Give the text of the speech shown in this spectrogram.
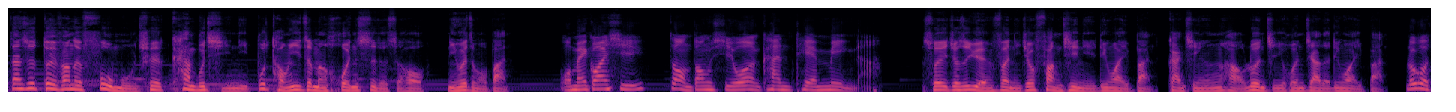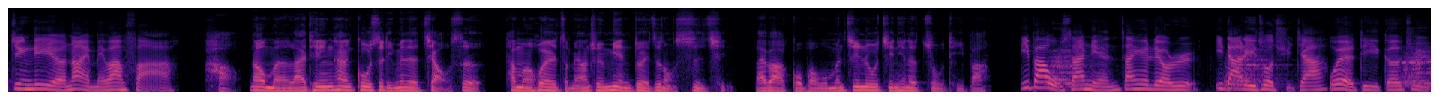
但是对方的父母却看不起你，不同意这门婚事的时候，你会怎么办？我没关系，这种东西我很看天命啊。所以就是缘分，你就放弃你另外一半感情很好、论及婚嫁的另外一半。如果尽力了，那也没办法啊。好，那我们来听听看故事里面的角色，他们会怎么样去面对这种事情。来吧，果鹏，我们进入今天的主题吧。一八五三年三月六日，意大利作曲家威尔第歌剧《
